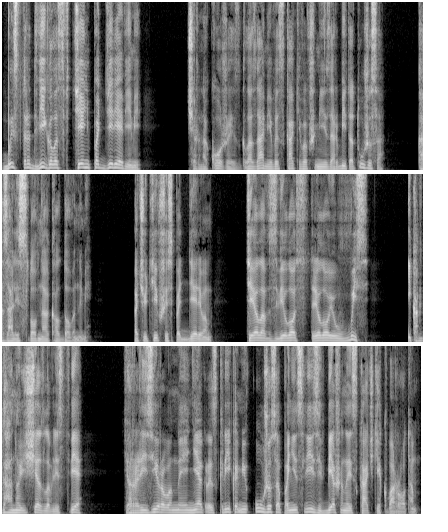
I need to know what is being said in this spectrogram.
быстро двигалось в тень под деревьями. Чернокожие, с глазами выскакивавшими из орбит от ужаса, казались словно околдованными. Очутившись под деревом, тело взвелось стрелою ввысь И когда оно исчезло в листве, терроризированные негры с криками ужаса понеслись в бешеной скачке к воротам.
